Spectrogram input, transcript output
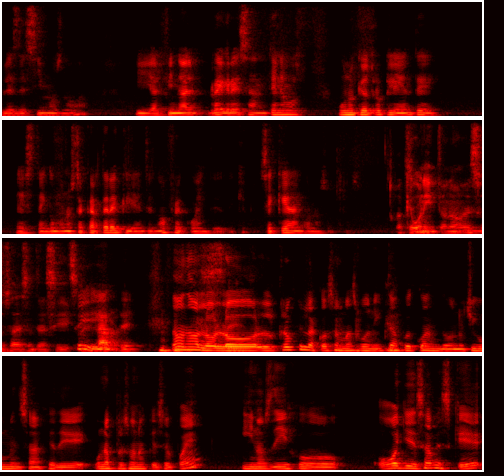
les decimos, ¿no? Y al final regresan. Tenemos uno que otro cliente, este, como nuestra cartera de clientes, ¿no? Frecuentes, que se quedan con nosotros. Oh, qué bonito, ¿no? Eso sabes sentir así. Sí. Late. No, no, lo, Sí. lo- lo- creo que la cosa más bonita fue cuando nos llegó un mensaje de una persona que se fue y nos dijo, oye, ¿sabes qué?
